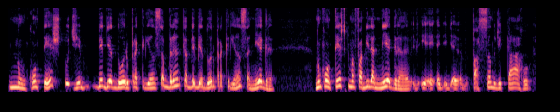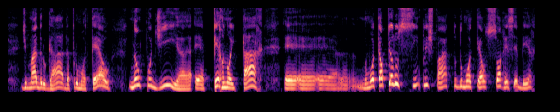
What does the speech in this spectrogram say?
num contexto de bebedouro para criança branca, bebedouro para criança negra. Num contexto que uma família negra passando de carro de madrugada para o motel não podia é, pernoitar é, é, é, no motel pelo simples fato do motel só receber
